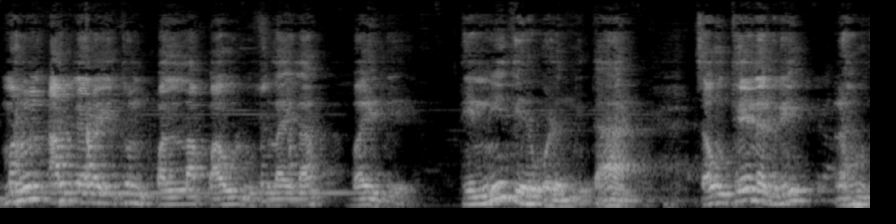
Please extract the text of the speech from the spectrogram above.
म्हणून आपल्याला इथून पल्ला पाऊल उचलायला पाहिजे. त्यांनी देव वळंगिता. चौथे नगरी राहू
